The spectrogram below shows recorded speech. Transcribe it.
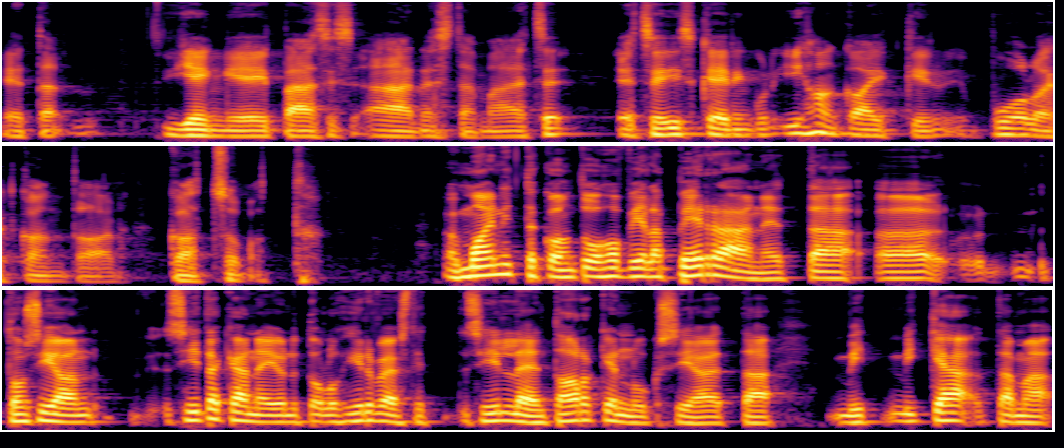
että jengi ei pääsisi äänestämään, että se, että se iskee niin kuin ihan kaikki puoluekantaan katsomatta. Mainittakoon tuohon vielä perään, että äh, tosiaan sitäkään ei ole nyt ollut hirveästi silleen tarkennuksia, että mikä tämä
